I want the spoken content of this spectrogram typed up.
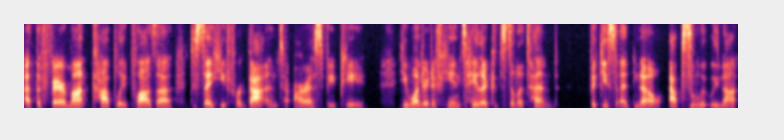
at the Fairmont Copley Plaza to say he'd forgotten to RSVP. He wondered if he and Taylor could still attend. Vicky said no, absolutely not.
